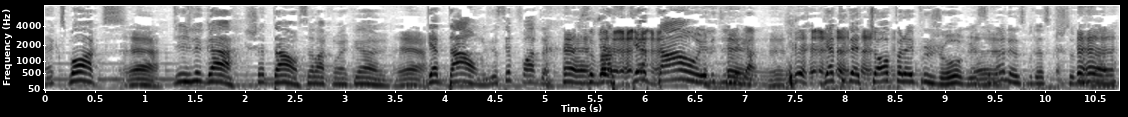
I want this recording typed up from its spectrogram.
eh, Xbox, É. desligar, shutdown, sei lá como é que é. É. Get down, ia ser foda. Você fala assim, get down, e ele desligar. Get to the chopper aí pro jogo. Isso é maneiro se pudesse customizar.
